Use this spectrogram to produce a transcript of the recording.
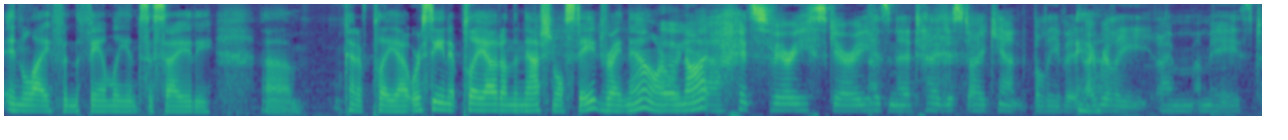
in life and the family and society um, kind of play out. We're seeing it play out on the national stage right now, are oh, we not? Yeah. It's very scary, isn't it? I just I can't believe it. Yeah. I really I'm amazed.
